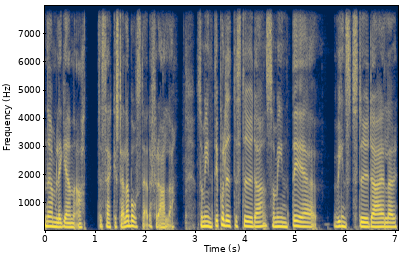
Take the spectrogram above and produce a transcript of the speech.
nämligen att säkerställa bostäder för alla. Som inte är politiskt styrda, som inte är vinststyrda eller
